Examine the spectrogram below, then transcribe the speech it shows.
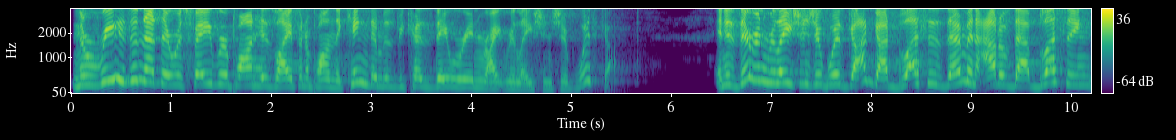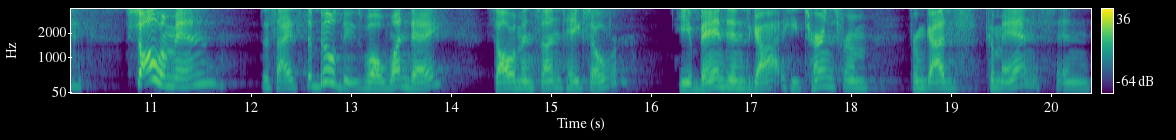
And the reason that there was favor upon his life and upon the kingdom is because they were in right relationship with God. And as they're in relationship with God, God blesses them, and out of that blessing, Solomon decides to build these. Well, one day, Solomon's son takes over. He abandons God. He turns from, from God's commands, and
